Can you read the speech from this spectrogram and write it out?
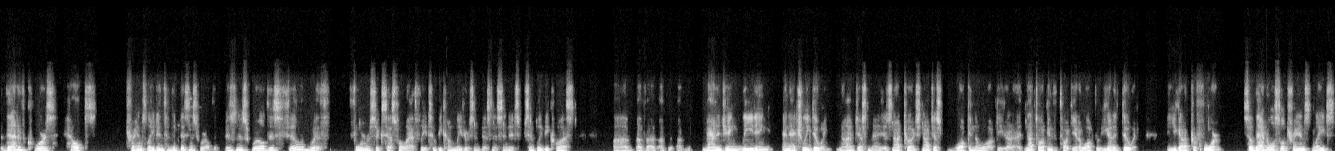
that, of course, helps translate into the business world. The business world is filled with former successful athletes who become leaders in business, and it's simply because uh, of, of, of managing, leading, and actually doing. Not just it's not coach, not just walking the walk. You got not talking the talk. You got to walk through. You got to do it, and you got to perform. So that also translates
